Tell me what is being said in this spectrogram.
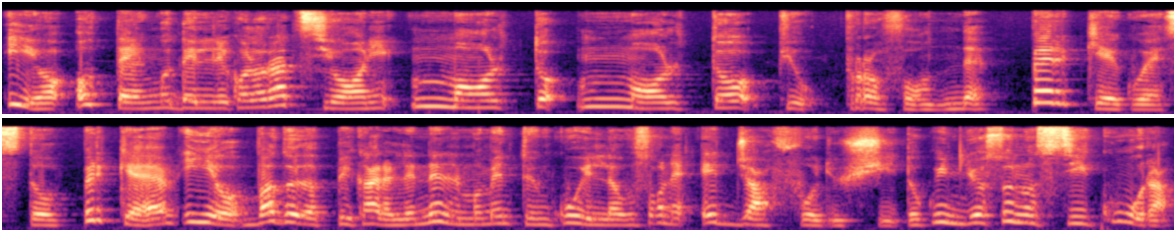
io ottengo delle colorazioni molto molto più profonde perché questo? Perché io vado ad applicare l'enne nel momento in cui il lausone è già fuoriuscito, quindi io sono sicura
